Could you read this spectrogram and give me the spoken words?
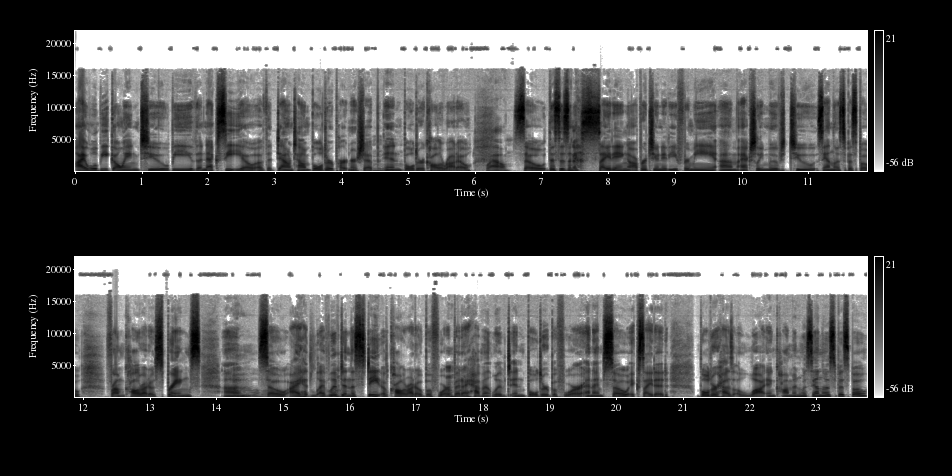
I will be going to be the next CEO of the Downtown Boulder Partnership mm. in Boulder, Colorado. Wow. So this is an exciting opportunity for me. Um, I actually moved to San Luis Obispo from Colorado Springs. Um, oh. So I had I've lived in the state of Colorado before, mm-hmm. but I haven't lived in Boulder before, and I'm so excited. Boulder has a lot in common with San Luis Obispo.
